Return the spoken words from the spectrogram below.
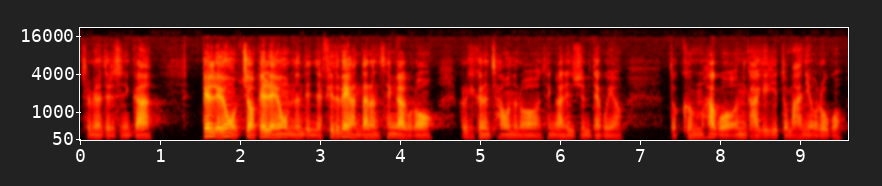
설명을 드렸으니까 별 내용 없죠. 별 내용 없는데 이제 피드백 한다는 생각으로 그렇게 그런 차원으로 생각을 해주시면 되고요. 또 금하고 은 가격이 또 많이 오르고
